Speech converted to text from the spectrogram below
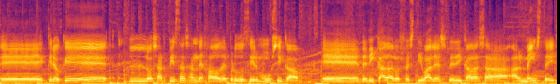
eh, creo que los artistas han dejado de producir música eh, dedicada a los festivales, dedicadas al main stage,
